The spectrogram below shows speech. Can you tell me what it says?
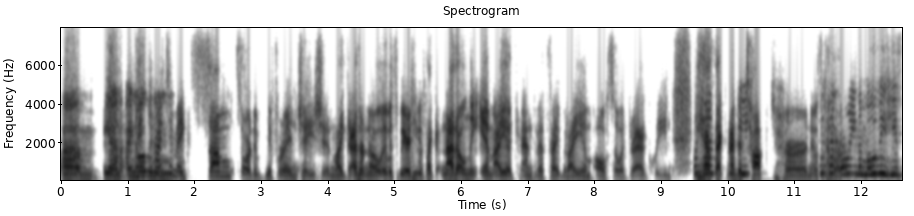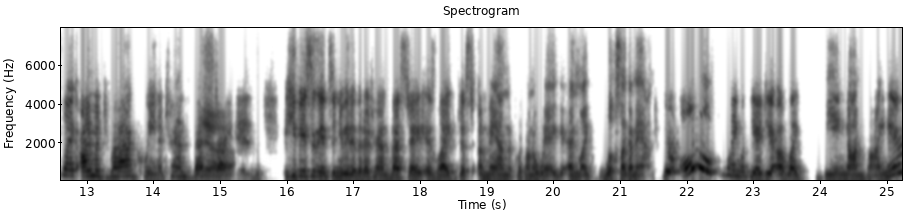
Um, and I know they that tried in to make some sort of differentiation. Like I don't know, it was weird. He was like, not only am I a transvestite, but I am also a drag queen. But he has that kind of talk to her, and it was kind of like, early in the movie, he's like, "I'm a drag queen. A transvestite is." He basically insinuated that a transvestite is like just a man that puts on a wig and like looks like a man. They're almost playing with the idea of like being non-binary,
